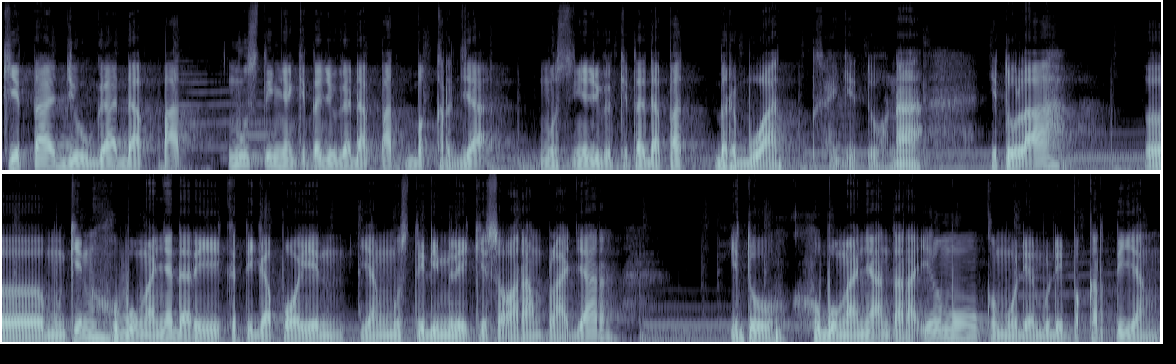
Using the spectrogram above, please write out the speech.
kita juga dapat mestinya kita juga dapat bekerja, mestinya juga kita dapat berbuat kayak gitu. Nah, itulah e, mungkin hubungannya dari ketiga poin yang mesti dimiliki seorang pelajar itu hubungannya antara ilmu kemudian budi pekerti yang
